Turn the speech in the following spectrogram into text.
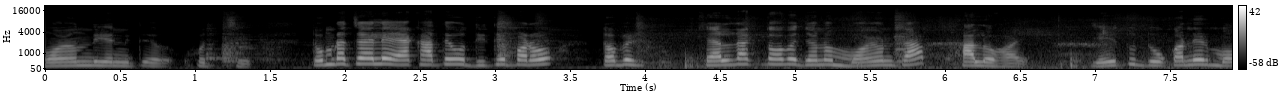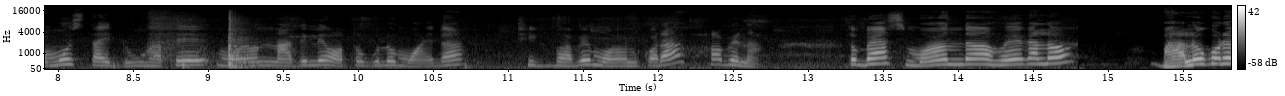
ময়ন দিয়ে নিতে হচ্ছে। তোমরা চাইলে এক হাতেও দিতে পারো, তবে খেয়াল রাখতে হবে যেন ময়নটা ভালো হয়। যেহেতু দোকানের মোমোস, তাই দু হাতে ময়ন না দিলে অতগুলো ময়দা ঠিকভাবে ময়ন করা হবে না। তো ব্যাস, ময়ন দেওয়া হয়ে গেল। ভালো করে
